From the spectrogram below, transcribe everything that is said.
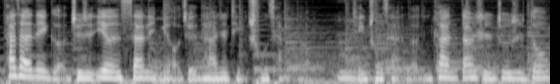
他在那个就是《叶问三》里面，我觉得他是挺出彩的，挺出彩的。你看当时就是都。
